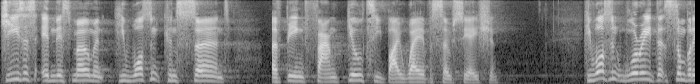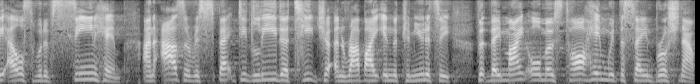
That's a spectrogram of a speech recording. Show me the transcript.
Jesus, in this moment, he wasn't concerned of being found guilty by way of association. He wasn't worried that somebody else would have seen him and, as a respected leader, teacher, and rabbi in the community, that they might almost tar him with the same brush now.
